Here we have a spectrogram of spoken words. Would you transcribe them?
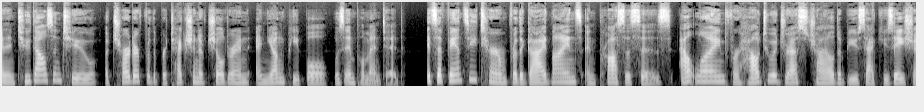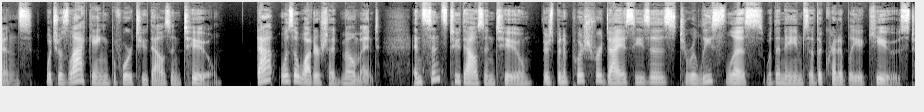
and in 2002, a Charter for the Protection of Children and Young People was implemented. It's a fancy term for the guidelines and processes outlined for how to address child abuse accusations, which was lacking before 2002. That was a watershed moment. And since 2002, there's been a push for dioceses to release lists with the names of the credibly accused.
